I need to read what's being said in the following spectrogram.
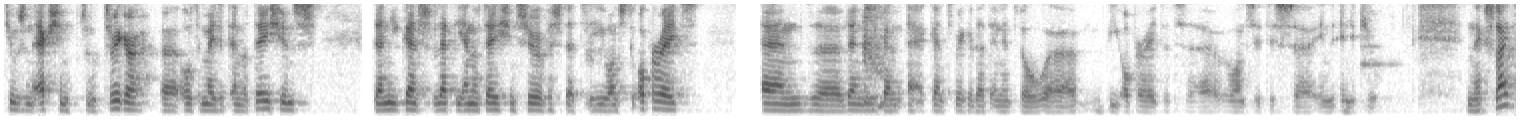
choose an action to trigger automated annotations. Then he can select the annotation service that he wants to operate, and uh, then he can uh, can trigger that, and it will uh, be operated once it is in in the queue. Next slide.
